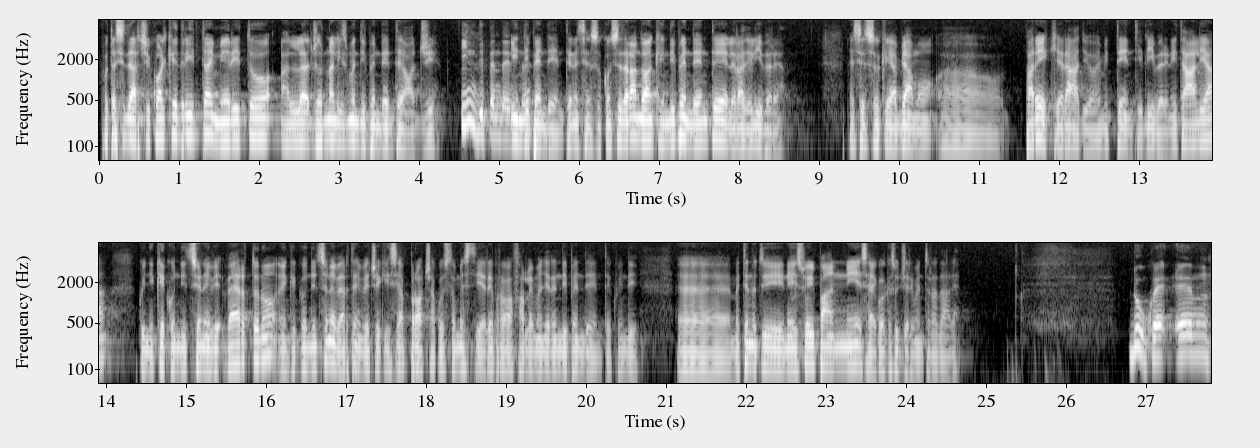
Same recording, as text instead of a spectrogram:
potessi darci qualche dritta in merito al giornalismo indipendente oggi. Indipendente? Indipendente, nel senso considerando anche indipendente le radio libere. Nel senso che abbiamo eh, parecchie radio emittenti libere in Italia, quindi che condizioni ve- vertono e in che condizione verte invece chi si approccia a questo mestiere e prova a farlo in maniera indipendente. Quindi eh, mettendoti nei suoi panni se hai qualche suggerimento da dare. Dunque, ehm,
